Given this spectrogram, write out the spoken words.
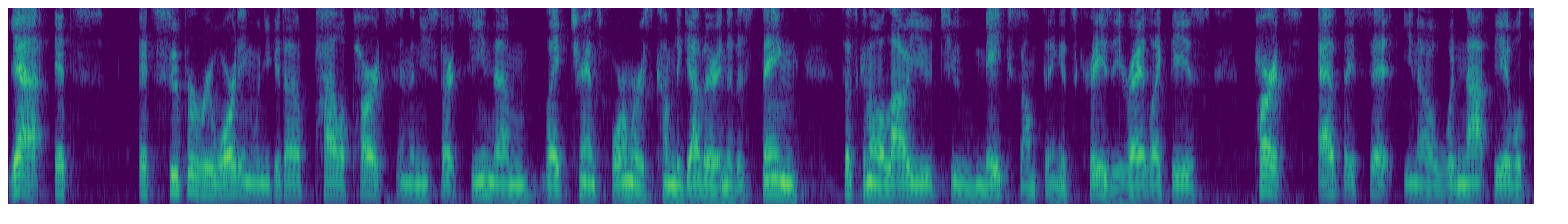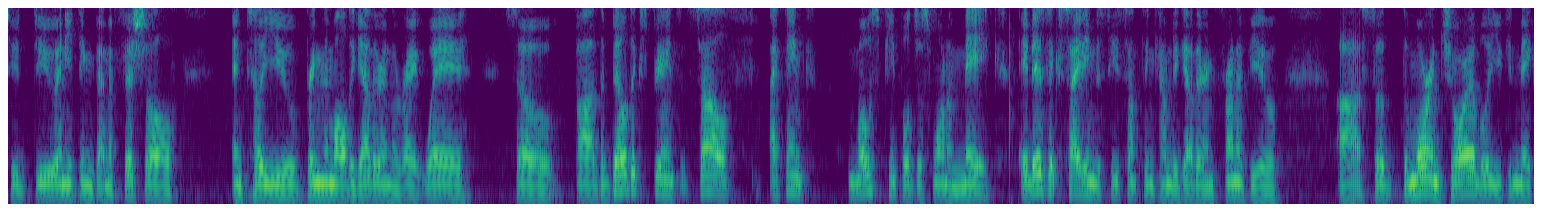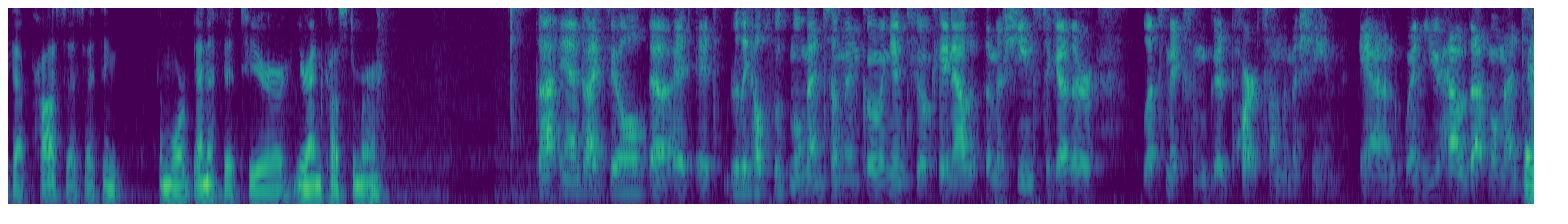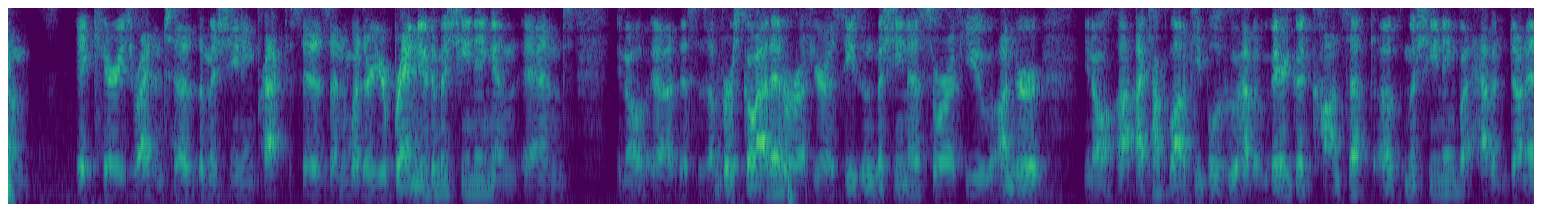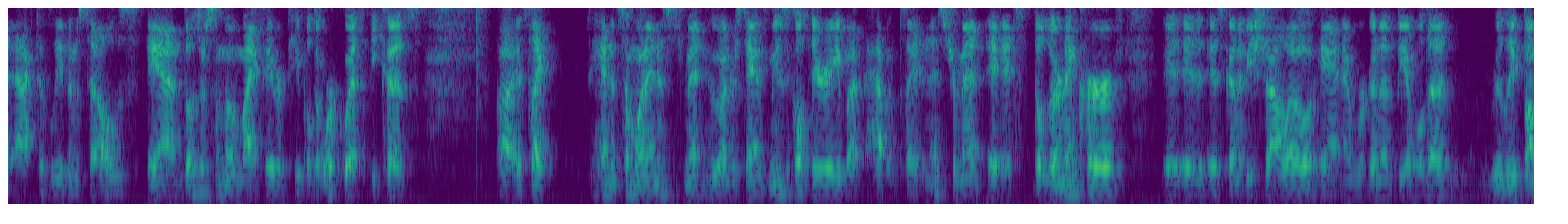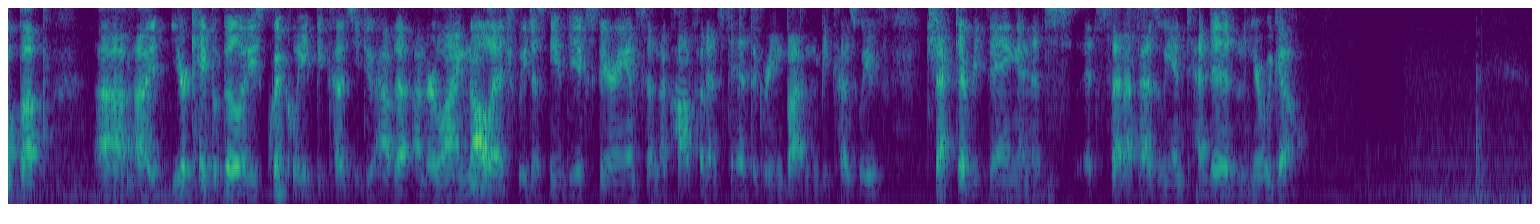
Yeah, it's it's super rewarding when you get a pile of parts and then you start seeing them like transformers come together into this thing that's going to allow you to make something. It's crazy right? Like these parts as they sit you know would not be able to do anything beneficial until you bring them all together in the right way. So uh, the build experience itself i think most people just want to make. It is exciting to see something come together in front of you uh, so the more enjoyable you can make that process, I think the more benefit to your your end customer. That and I feel uh, it, it really helps with momentum and going into okay now that the machine's together, let's make some good parts on the machine. And when you have that momentum, right. it carries right into the machining practices. And whether you're brand new to machining and and you know uh, this is a first go at it, or if you're a seasoned machinist, or if you under you know, uh, I talk to a lot of people who have a very good concept of machining but haven't done it actively themselves, and those are some of my favorite people to work with because uh, it's like handing someone an instrument who understands musical theory but haven't played an instrument. It's the learning curve is, going to be shallow, and we're going to be able to really bump up uh, uh, your capabilities quickly because you do have that underlying knowledge. We just need the experience and the confidence to hit the green button because we've checked everything and it's it's set up as we intended, and here we go.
